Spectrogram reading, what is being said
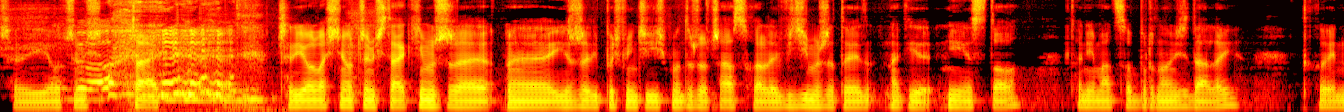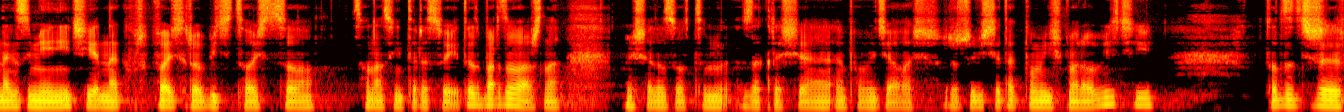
Czyli o czymś, tak, czyli właśnie o czymś takim, że e, jeżeli poświęciliśmy dużo czasu, ale widzimy, że to jednak je- nie jest to, to nie ma co brnąć dalej, tylko jednak zmienić i jednak próbować robić coś, co, co nas interesuje. I to jest bardzo ważne. Myślę, to co w tym zakresie powiedziałaś. Rzeczywiście tak powinniśmy robić i to dotyczy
